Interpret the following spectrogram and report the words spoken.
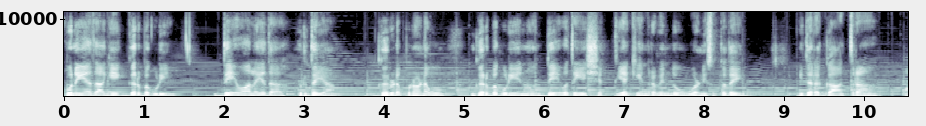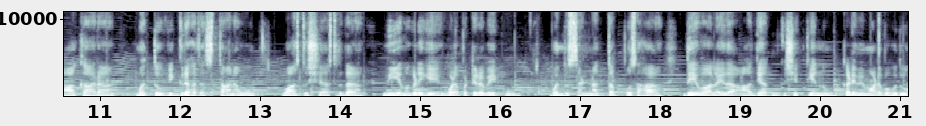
ಕೊನೆಯದಾಗಿ ಗರ್ಭಗುಡಿ. ದೇವಾಲಯದ ಹೃದಯ. ಗರುಡ ಪುರಾಣವು ಗರ್ಭಗುಡಿಯನ್ನು ದೇವತೆಯ ಶಕ್ತಿಯ ಕೇಂದ್ರವೆಂದು ವರ್ಣಿಸುತ್ತದೆ. ಇದರ ಗಾತ್ರ, ಆಕಾರ ಮತ್ತು ವಿಗ್ರಹದ ಸ್ಥಾನವು ವಾಸ್ತುಶಾಸ್ತ್ರದ ನಿಯಮಗಳಿಗೆ ಒಳಪಟ್ಟಿರಬೇಕು. ಒಂದು ಸಣ್ಣ ತಪ್ಪು ಸಹ ದೇವಾಲಯದ ಆಧ್ಯಾತ್ಮಿಕ ಶಕ್ತಿಯನ್ನು ಕಡಿಮೆ ಮಾಡಬಹುದು.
